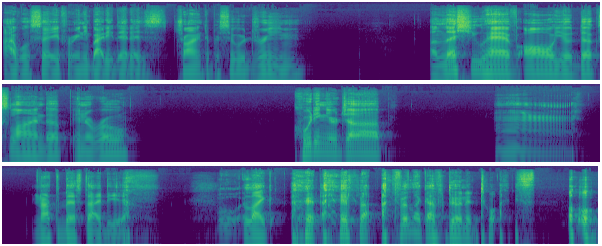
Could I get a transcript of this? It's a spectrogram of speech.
I will say for anybody that is trying to pursue a dream, unless you have all your ducks lined up in a row, quitting your job, mm, not the best idea. Boy. like I feel like I've done it twice. Oh,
